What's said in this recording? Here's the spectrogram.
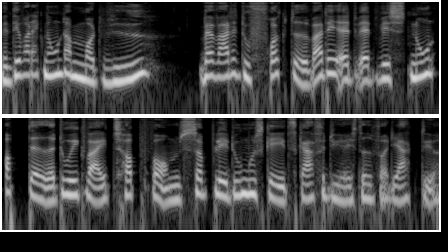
Men det var der ikke nogen, der måtte vide. Hvad var det, du frygtede? Var det, at, at hvis nogen opdagede, at du ikke var i topform, så blev du måske et skaffedyr i stedet for et jagtdyr?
